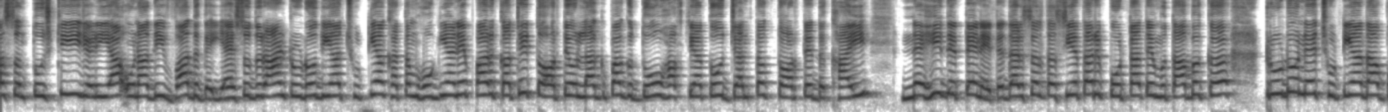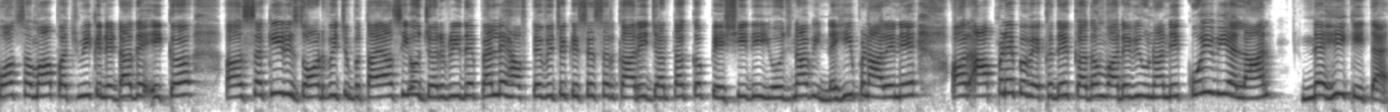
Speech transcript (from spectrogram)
ਅਸੰਤੁਸ਼ਟੀ ਜਿਹੜੀ ਆ ਉਹਨਾਂ ਦੀ ਵੱਧ ਗਈ ਹੈ। ਇਸ ਦੌਰਾਨ ਟਰੂਡੋ ਦੀਆਂ ਛੁੱਟੀਆਂ ਖਤਮ ਹੋ ਗਈਆਂ ਨੇ, ਪਰ ਕਥਿਤ ਤੌਰ ਤੇ ਉਹ ਲਗਭਗ 2 ਹਫ਼ਤਿਆਂ ਤੋਂ ਜਨਤਕ ਤੌਰ ਤੇ ਦਿਖਾਈ ਨਹੀਂ ਦਿੱਤੇ ਨੇ। ਤੇ ਦਰਅਸਲ ਤਸੀਏ ਰਿਪੋਰਟਾਂ ਦੇ ਮੁਤਾਬਕ ਟਰੂਡੋ ਨੇ ਛੁੱਟੀਆਂ ਦਾ ਬਹੁਤ ਸਮਾਂ ਪੱਛਮੀ ਕੈਨੇਡਾ ਦੇ ਇੱਕ ਸਕੀ ਰਿਜ਼ੋਰਟ ਵਿੱਚ ਬਿਤਾਇਆ ਸੀ। ਉਹ ਜਨਵਰੀ ਦੇ ਪਹਿਲੇ ਹਫ਼ਤੇ ਵਿੱਚ ਕਿਸੇ ਸਰਕਾਰੀ ਜਨਤਕ ਪੇਸ਼ੀ ਦੀ ਯੋਜਨਾ ਵੀ ਨਹੀਂ ਬਣਾ ਰਹੇ ਨੇ ਔਰ ਆਪਣੇ ਭਵਿੱਖ ਦੇ ਕਦਮ ਬਾਰੇ ਵੀ ਉਹਨਾਂ ਨੇ ਕੋਈ ਵੀ ਐਲਾਨ ਨਹੀਂ ਕੀਤਾ ਹੈ।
